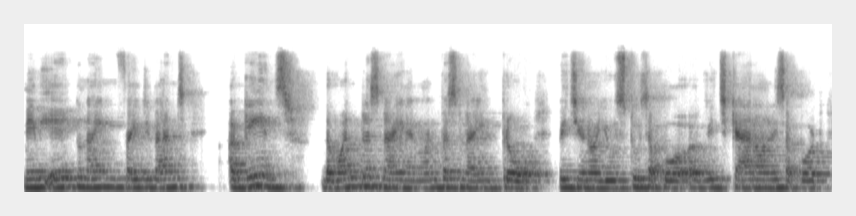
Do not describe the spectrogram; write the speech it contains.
maybe 8 to 9 5G bands against the OnePlus 9 and OnePlus 9 Pro, which you know used to support, uh, which can only support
